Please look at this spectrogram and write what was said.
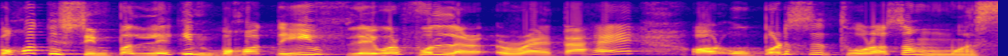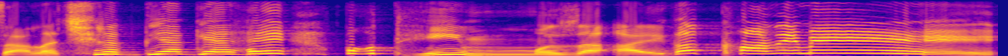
बहुत ही सिंपल लेकिन बहुत ही फ्लेवरफुल रहता है। और ऊपर से थोड़ा सा मसाला छिड़क दिया गया है। बहुत ही मज़ा आएगा खाने में।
